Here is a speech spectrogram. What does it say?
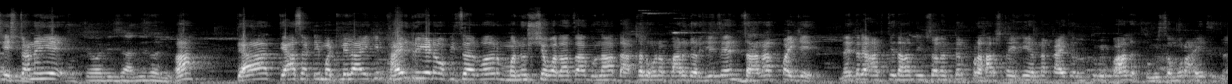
चेष्टा नाहीये. हा? त्या त्यासाठी म्हटलेलं आहे की फायर ब्रिगेड ऑफिसरवर मनुष्यवधाचा गुन्हा दाखल होणं फार गरजेचं आहे आणि जाणार पाहिजे. नाहीतर आठ ते दहा दिवसानंतर प्रहार स्टाईलने यांना काय करतो तुम्ही पाहिलं तुम्ही समोर आहेच ना.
